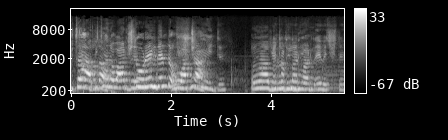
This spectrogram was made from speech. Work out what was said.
Bir tane Ha, bir tane vardı. İşte oraya gidelim de o açar. mıydı? Aa, Yataklar ya. vardı evet işte.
